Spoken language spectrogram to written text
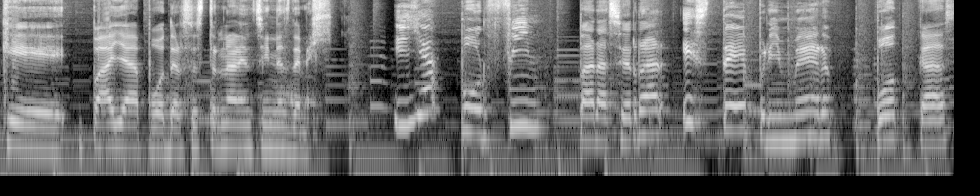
que vaya a poderse estrenar en cines de México. Y ya por fin, para cerrar este primer podcast,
